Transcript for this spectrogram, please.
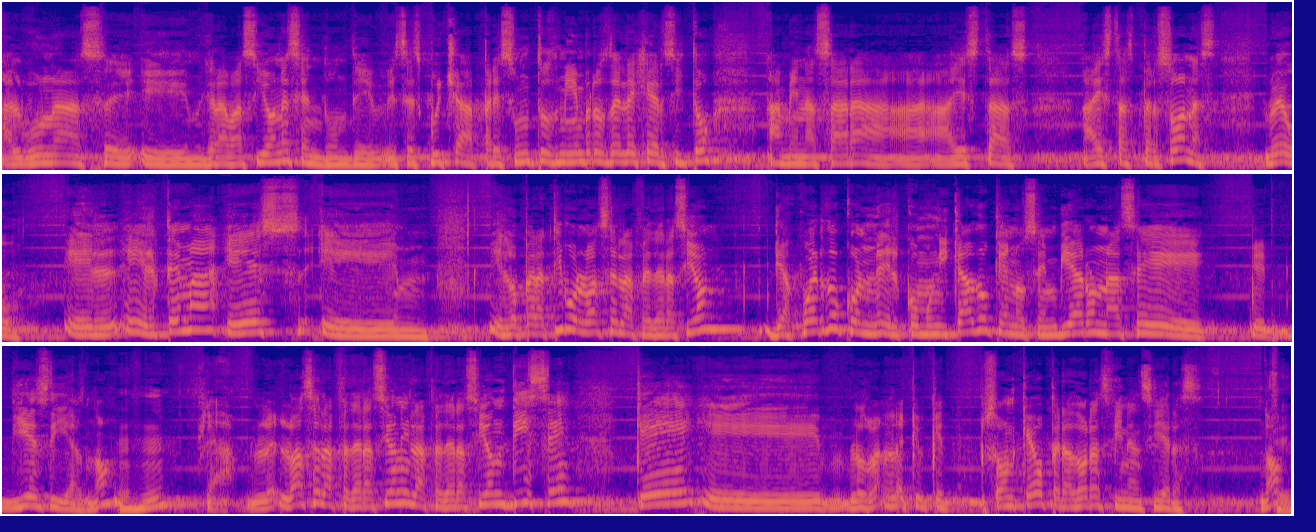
algunas eh, eh, grabaciones en donde se escucha a presuntos miembros del ejército amenazar a, a estas a estas personas. Luego, el, el tema es el operativo lo hace la federación, de acuerdo con el comunicado que nos enviaron hace 10 eh, días, ¿no? O sea, lo hace la federación y la federación dice que, eh, los, que, son qué operadoras financieras, ¿no? Sí.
